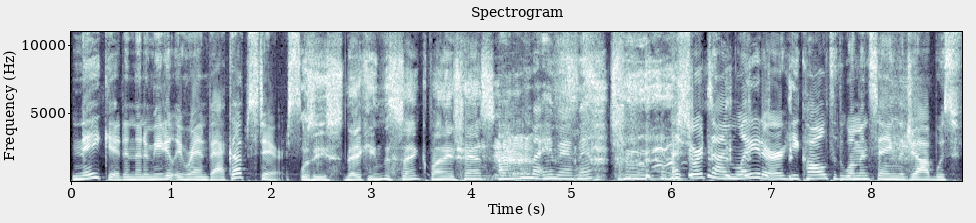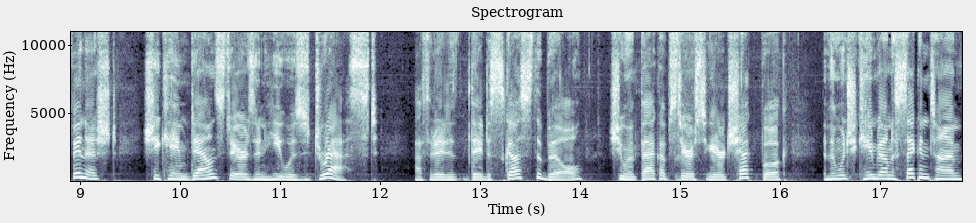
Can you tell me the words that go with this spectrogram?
naked and then immediately ran back upstairs. Was he snaking the sink by any chance? Hey, man, man. A short time later, he called to the woman saying the job was finished. She came downstairs and he was dressed. After they, they discussed the bill, she went back upstairs to get her checkbook. And then when she came down a second time,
